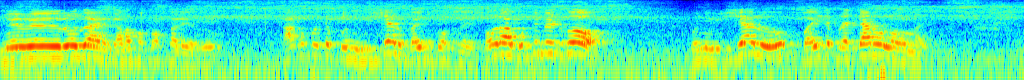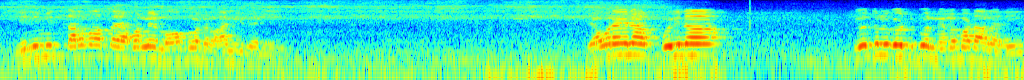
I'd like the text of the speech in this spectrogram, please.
మేము ఏ రోజు ఆయన గడప తొక్కలేదు. కాకపోతే కొన్ని విషయాలు బయటకు వస్తున్నాయి. సోదా గుర్తుపెట్టుకో కొన్ని విషయాలు బయట ప్రచారంలో ఉన్నాయి. ఎనిమిది తర్వాత ఎవరిని లోపలికి రానిదని. ఎవరైనా పోయినా చేతులు కట్టుకొని నిలబడాలని.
